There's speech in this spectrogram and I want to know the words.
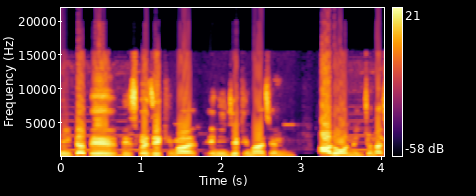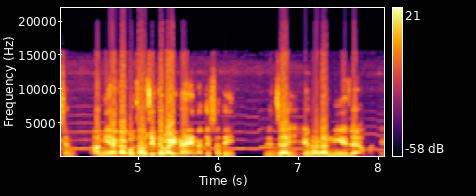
মিট আপে বিশেষ করে জেঠিমা, ইনি জেঠিমা আছেন, আরও অনেকজন আছেন। আমি একা কোথাও যেতে পারি না, এনাদের সাথেই যাই, এনারা নিয়ে যায় আমাকে।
